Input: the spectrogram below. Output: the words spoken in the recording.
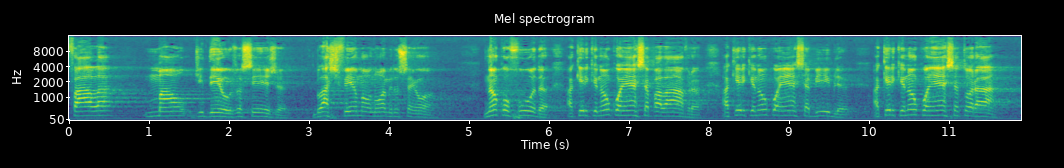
fala mal de Deus, ou seja, blasfema o nome do Senhor. Não confunda aquele que não conhece a palavra, aquele que não conhece a Bíblia, aquele que não conhece a Torá.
